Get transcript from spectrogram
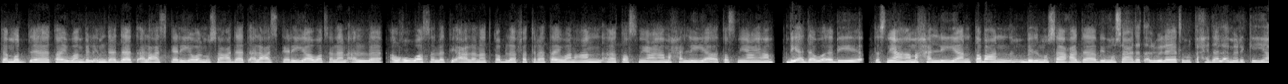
تمد تايوان بالإمدادات العسكرية والمساعدات العسكرية ومثلا الغواصة التي أعلنت قبل فترة تايوان عن تصنيعها محلية تصنيعها بأدو... بتصنيعها محليا طبعا بالمساعدة بمساعدة الولايات المتحدة الأمريكية.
